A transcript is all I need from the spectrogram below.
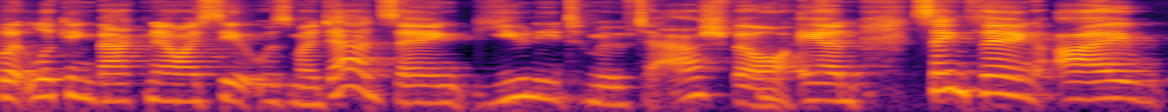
But looking back now, I see it was my dad saying, You need to move to Asheville. Mm. And same thing, I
